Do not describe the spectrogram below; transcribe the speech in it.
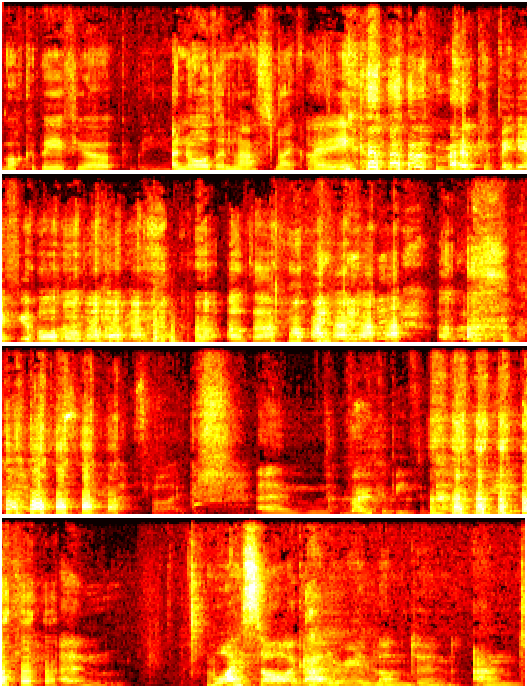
Rockaby if you're Rockaby, a northern lass like me, Rockaby if you're Rockaby. other. I've got Northern parents, so that's fine. Um, Rockaby for 30 years. Um, why start a gallery in London and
